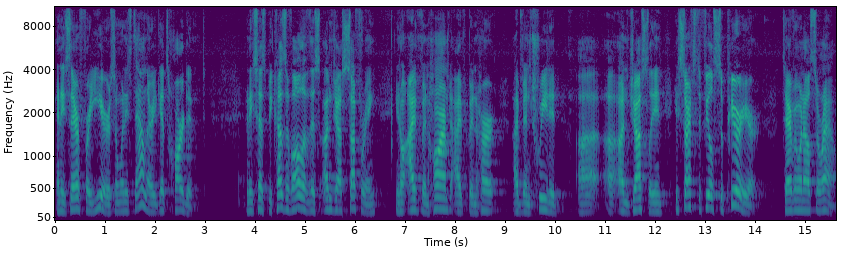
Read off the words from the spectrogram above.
and he's there for years. And when he's down there, he gets hardened. And he says, Because of all of this unjust suffering, you know, I've been harmed, I've been hurt, I've been treated uh, uh, unjustly. And he starts to feel superior to everyone else around.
